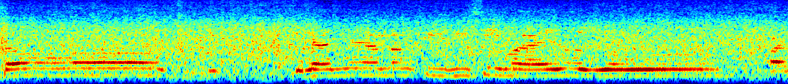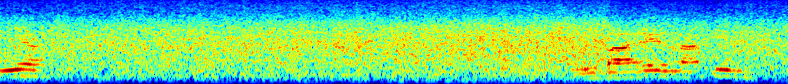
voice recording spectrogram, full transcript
So, binan niya ng PVC mga idol yung kanya. Yung barrel natin.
